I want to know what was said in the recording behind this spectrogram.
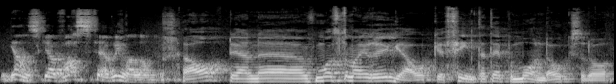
Ganska vass tävling va Daniel? Ja, den eh, måste man ju rygga och fint att det är på måndag också. Då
